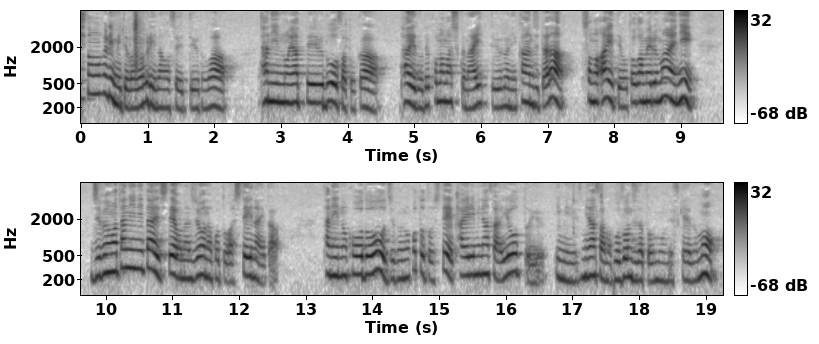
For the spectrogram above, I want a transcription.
人の振り見て我が振り直せっていうのは他人のやっている動作とか態度で好ましくないっていうふうに感じたらその相手を咎める前に自分は他人に対して同じようなことはしていないか他人の行動を自分のこととして顧みなさいよという意味で皆さんもご存知だと思うんですけれども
